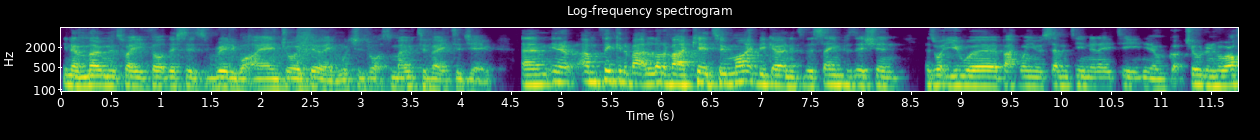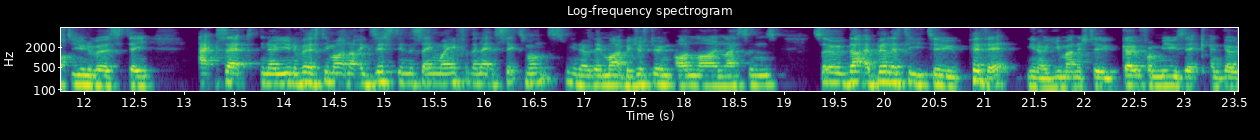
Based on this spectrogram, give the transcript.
you know, moments where you thought this is really what I enjoy doing, which is what's motivated you. Um, you know, I'm thinking about a lot of our kids who might be going into the same position as what you were back when you were 17 and 18. You know, we've got children who are off to university, accept, you know, university might not exist in the same way for the next six months. You know, they might be just doing online lessons. So that ability to pivot, you know, you managed to go from music and go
